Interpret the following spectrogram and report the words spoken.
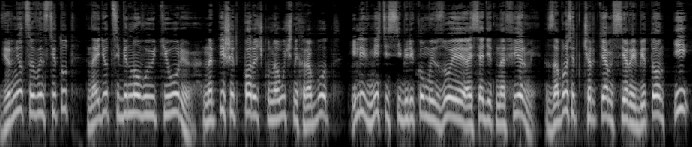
Вернется в институт, найдет себе новую теорию, напишет парочку научных работ, или вместе с сибиряком и Зоей осядет на ферме, забросит к чертям серый бетон и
